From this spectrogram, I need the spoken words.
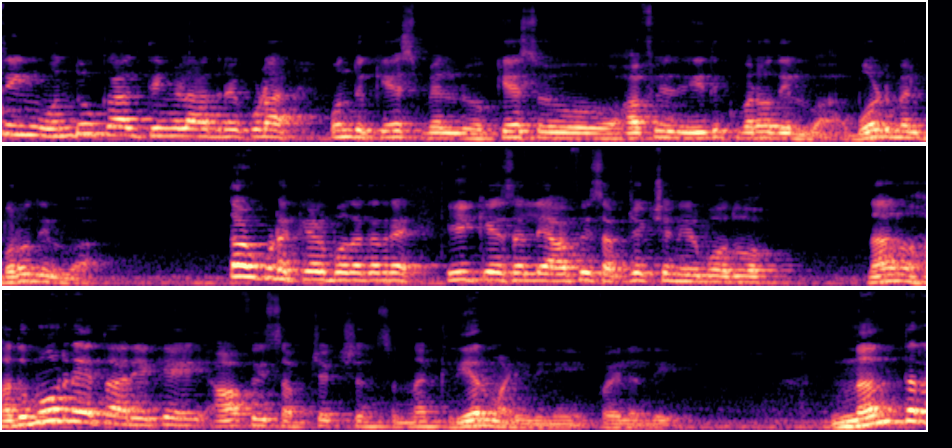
ತಿಂಗ್, ಒಂದೂ ಕಾಲು ತಿಂಗಳಾದರೆ ಕೂಡ ಒಂದು ಕೇಸ್ ಮೇಲೆ ಕೇಸು ಆಫೀಸ್ ಇದಕ್ಕೆ ಬರೋದಿಲ್ವಾ? ಬೋರ್ಡ್ ಮೇಲೆ ಬರೋದಿಲ್ವಾ? ತಾವು ಕೂಡ ಕೇಳ್ಬೋದಾಗಾದ್ರೆ ಈ ಕೇಸಲ್ಲಿ ಆಫೀಸ್ ಅಬ್ಜೆಕ್ಷನ್ ಇರ್ಬೋದು. ನಾನು ಹದಿಮೂರನೇ ತಾರೀಕೆ ಆಫೀಸ್ ಅಬ್ಜೆಕ್ಷನ್ಸನ್ನು ಕ್ಲಿಯರ್ ಮಾಡಿದ್ದೀನಿ ಫೈಲಲ್ಲಿ. ನಂತರ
